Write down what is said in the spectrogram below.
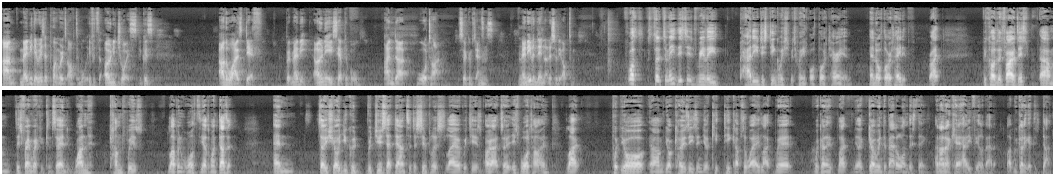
Um, maybe there is a point where it's optimal if it's the only choice, because otherwise death, but maybe only acceptable under wartime circumstances. And even then, not necessarily optimal. Well, so to me, this is really how do you distinguish between authoritarian and authoritative, right? Because as far as this um, this framework is concerned, one comes with love and warmth, the other one doesn't, and so sure you could reduce that down to the simplest layer, which is all right. So it's wartime, like put your um, your cozies and your teacups away, like we're we're going to like you know go into battle on this thing, and I don't care how you feel about it. Like we've got to get this done.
